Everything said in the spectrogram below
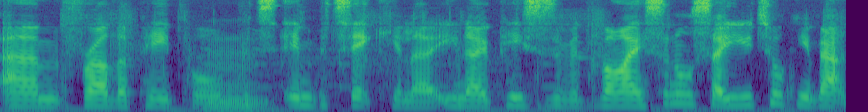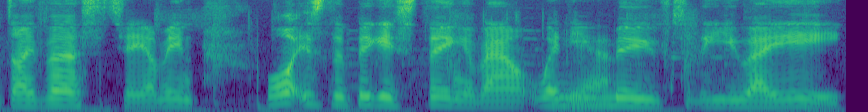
um, for other people but in particular you know pieces of advice. And also you talking about diversity i mean what is the biggest thing about when Yeah. you move to the uae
